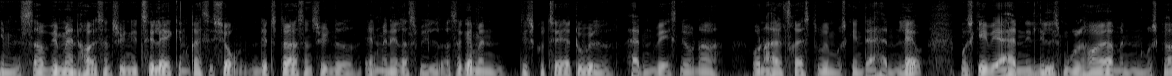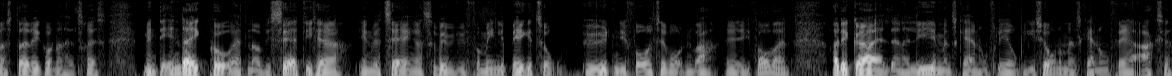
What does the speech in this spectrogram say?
jamen så vil man højst sandsynligt tillægge en recession lidt større sandsynlighed, end man ellers ville. Og så kan man diskutere, at du vil have den væsentligt under under 50. Du vil måske endda have den lav. Måske vil jeg have den en lille smule højere, men måske også stadigvæk under 50. Men det ændrer ikke på, at når vi ser de her inverteringer, så vil vi formentlig begge to øge den i forhold til, hvor den var øh, i forvejen. Og det gør alt andet lige, man skal have nogle flere obligationer, man skal have nogle færre aktier.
